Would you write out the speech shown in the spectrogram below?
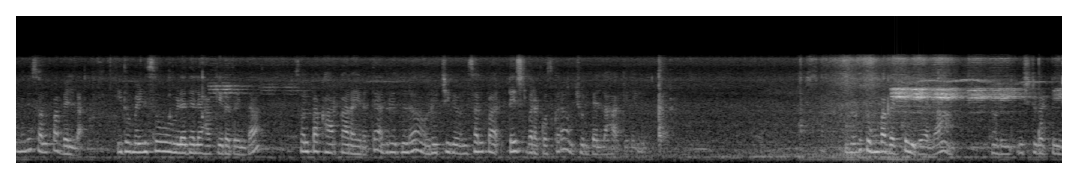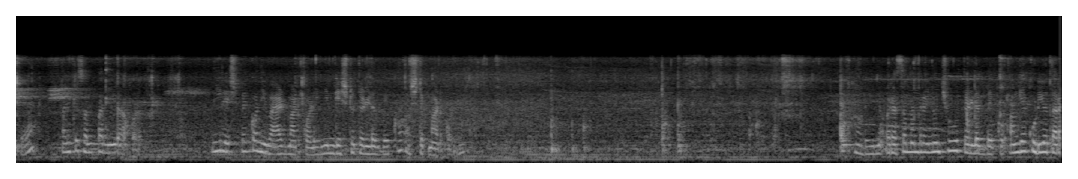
ಆಮೇಲೆ ಸ್ವಲ್ಪ ಬೆಲ್ಲ. ಇದು ಮೆಣಸು ವಿಳೆದೆಲೆ ಹಾಕಿರೋದ್ರಿಂದ ಸ್ವಲ್ಪ ಖಾರ ಖಾರ ಇರುತ್ತೆ. ಅದರಿಂದ ರುಚಿಗೆ ಒಂದು ಸ್ವಲ್ಪ ಟೇಸ್ಟ್ ಬರೋಕ್ಕೋಸ್ಕರ ಒಂಚೂರು ಬೆಲ್ಲ ಹಾಕಿದ್ದೀನಿ. ನೋಡಿ, ತುಂಬ ಗಟ್ಟಿ ಇದೆ ಅಲ್ಲ? ನೋಡಿ, ಇಷ್ಟು ಗಟ್ಟಿ ಇದೆ. ಅದಕ್ಕೆ ಸ್ವಲ್ಪ ನೀರು ಹಾಕೊಳ್ಳಿ ನೀರು ಎಷ್ಟು ಬೇಕೋ ನೀವು ಆ್ಯಡ್ ಮಾಡ್ಕೊಳ್ಳಿ. ನಿಮ್ಗೆ ಎಷ್ಟು ತೆಳ್ಳಗೆ ಬೇಕೋ ಅಷ್ಟಕ್ಕೆ ಮಾಡ್ಕೊಳ್ಳಿ. ನೋಡಿ, ಇನ್ನು ರಸಮ್ ಅಂದರೆ ಇನ್ನೊಂದು ಚೂರು ತೆಳ್ಳಗೆ ಬೇಕು. ಹಂಗೆ ಕುಡಿಯೋ ಥರ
